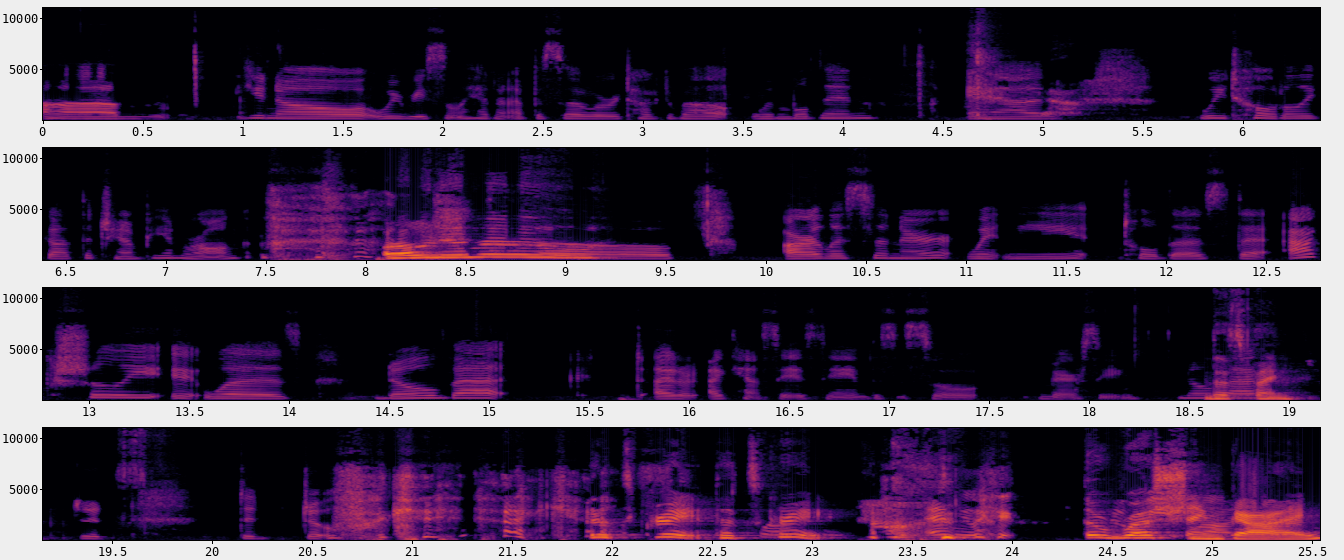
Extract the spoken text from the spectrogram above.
um, you know, we recently had an episode where we talked about Wimbledon, and we totally got the champion wrong. Oh no. so, our listener Whitney told us that actually it was Novak. I don't. I can't say his name. This is so embarrassing. Novak That's fine. Djokovic. I can't That's great. That's Well, great. Anyway, The Russian Roger. guy.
